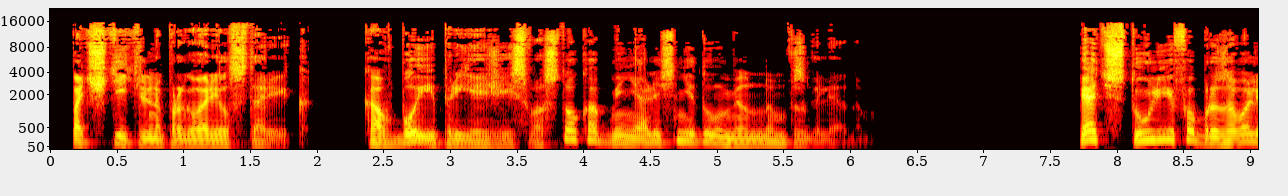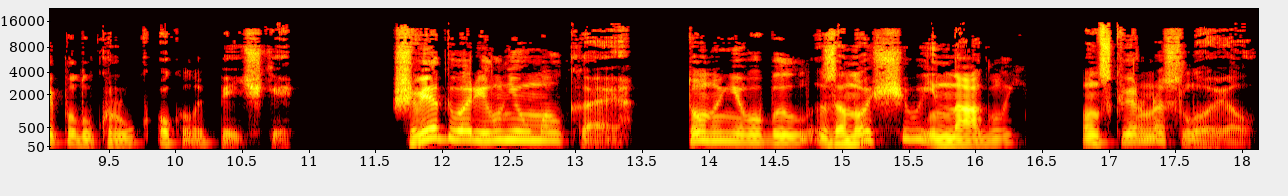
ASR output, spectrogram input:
— почтительно проговорил старик. Ковбой и приезжий с востока обменялись недоуменным взглядом. Пять стульев образовали полукруг около печки. Швед говорил, не умолкая. Тон у него был заносчивый и наглый, он сквернословил.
